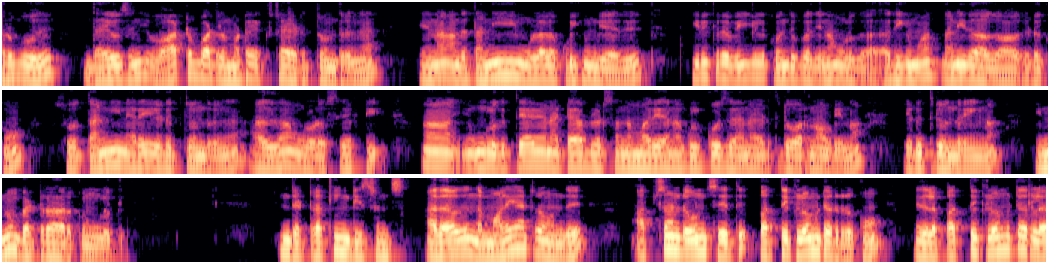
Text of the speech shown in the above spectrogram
வரும்போது தயவு செஞ்சு வாட்டர் பாட்டில் மட்டும் எக்ஸ்ட்ரா எடுத்துகிட்டு வந்துடுங்க ஏன்னா அந்த தண்ணியை உங்களால் குடிக்க முடியாது. இருக்கிற வெயிலுக்கு வந்து பார்த்திங்கன்னா உங்களுக்கு அதிகமாக தண்ணி தாக எடுக்கும். ஸோ தண்ணி நிறைய எடுத்துகிட்டு வந்துடுங்க அதுதான் உங்களோட சேஃப்டி உங்களுக்கு தேவையான டேப்லெட்ஸ் அந்த மாதிரி எதனா குளுக்கோஸ் எதனா எடுத்துகிட்டு வரணும் அப்படின்னா எடுத்துகிட்டு வந்துடுறீங்கன்னா இன்னும் பெட்டராக இருக்கும் உங்களுக்கு. இந்த ட்ரக்கிங் டிஸ்டன்ஸ் அதாவது இந்த மலையாற்றம் வந்து அப்ஸ் அண்ட் டவுன் சேர்த்து பத்து கிலோமீட்டர் இருக்கும். இதில் பத்து கிலோமீட்டரில்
